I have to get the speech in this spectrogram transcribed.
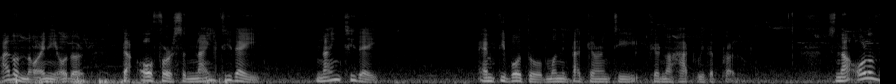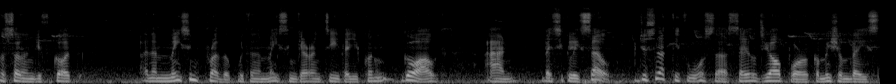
I don't know any other, that offers a 90 day, 90 day empty bottle money back guarantee if you're not happy with the product. So now all of a sudden you've got an amazing product with an amazing guarantee that you can go out and basically sell, just like if it was a sales job or a commission-based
